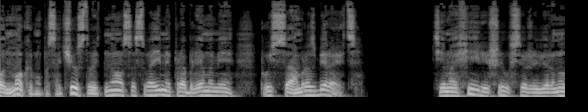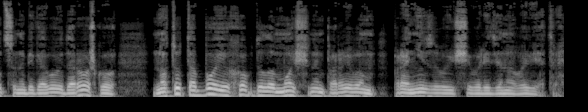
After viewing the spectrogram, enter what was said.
он мог ему посочувствовать, но со своими проблемами пусть сам разбирается. Тимофей решил все же вернуться на беговую дорожку, но тут обоих обдало мощным порывом пронизывающего ледяного ветра.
